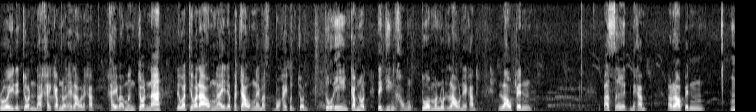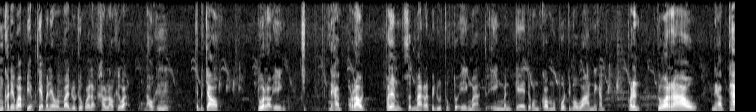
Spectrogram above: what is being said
รวยหรือจนใครกำหนดให้เราแหละครับ ใครว่ามึงจนนะหรือว่าเทวดาองค์ไหนเดี๋ยวพระเจ้าองค์ไหนมาบอกให้คุณจน ตัวเองกำหนดแต่จริงของตัวมนุษย์เราเนี่ยครับ เราเป็นประเสริฐนะครับ เราเป็นเขาเรียกว่าเปรียบเทียบไม่ได้ไม่รู้ถูกว่าเขาเราคือว่าเราคือเทพเจ้าตัวเราเอง นะครับ เราเพราะฉะนั้นส่วนมากเราไปรู้ถูกตัวเองว่า ตัวเองมันแก่จนก็มาพูดที่เมื่อวานนะครับ เพราะฉะนั้นตัวเรานะครับ ถ้า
